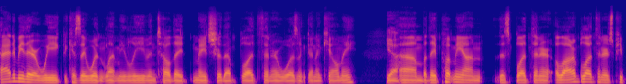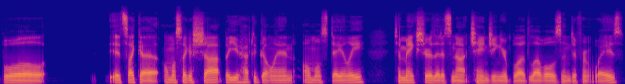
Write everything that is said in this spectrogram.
I had to be there a week because they wouldn't let me leave until they made sure that blood thinner wasn't going to kill me. Yeah. Um, but they put me on this blood thinner. A lot of blood thinners, people, it's like a almost like a shot, but you have to go in almost daily to make sure that it's not changing your blood levels in different ways.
